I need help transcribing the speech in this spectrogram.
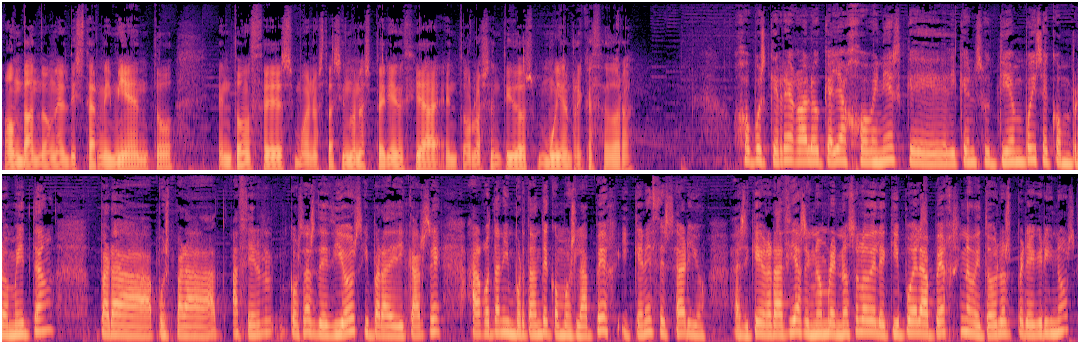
ahondando en el discernimiento entonces, bueno, está siendo una experiencia en todos los sentidos muy enriquecedora. Jo, pues qué regalo que haya jóvenes que dediquen su tiempo y se comprometan para, pues para hacer cosas de Dios y para dedicarse a algo tan importante como es la PEG y qué necesario. Así que gracias en nombre no solo del equipo de la PEG, sino de todos los peregrinos,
